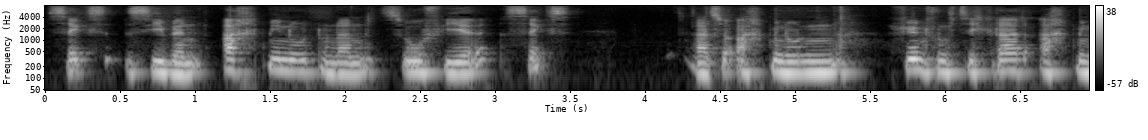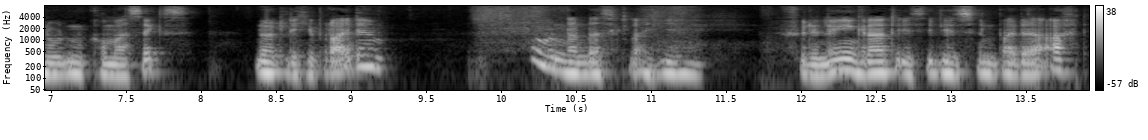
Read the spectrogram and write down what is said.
6, 7, 8 Minuten und dann 2, 4, 6. Also 8 Minuten 54 Grad, 8 Minuten, 6 nördliche Breite. Und dann das gleiche für den Längengrad. Ihr seht, wir sind bei der 8.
